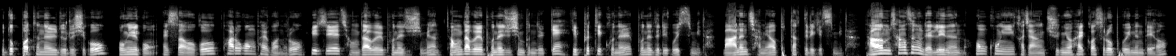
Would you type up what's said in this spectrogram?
구독 버튼을 누르시고 010-8459-8508번으로 퀴즈에 정답을 보내주시면 정답을 보내주신 분들께 기프티콘을 보내드리고 있습니다. 많은 참여 부탁드리겠습니다. 다음 상승 랠리는 홍콩이 가장 중요할 것으로 보이는데요.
